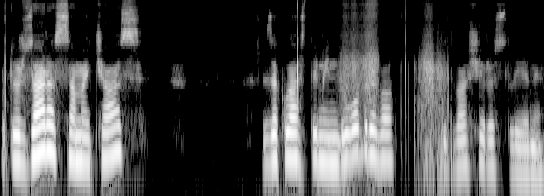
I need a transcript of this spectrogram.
Отож зараз саме час закласти міндобрива під ваші рослини.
